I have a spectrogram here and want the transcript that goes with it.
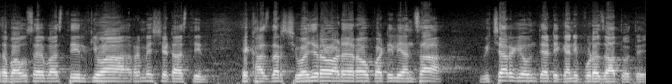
तर भाऊसाहेब असतील किंवा रमेश शेट असतील हे खासदार शिवाजीराव आढळराव पाटील यांचा विचार घेऊन त्या ठिकाणी पुढं जात होते.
